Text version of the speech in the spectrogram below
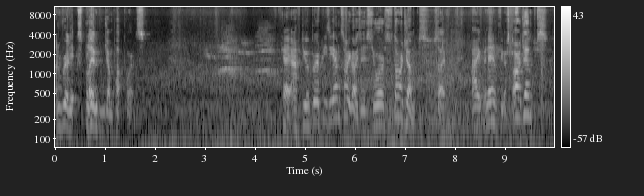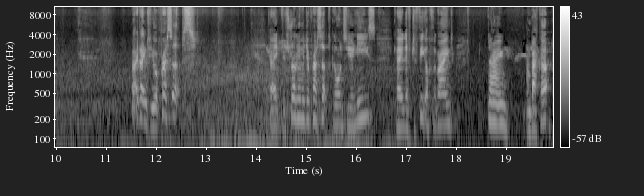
and really explode and jump upwards. Okay, after your burpees again, sorry guys, it's your star jumps. So, out and in for your star jumps. Back down to your press ups. Okay, if you're struggling with your press ups, go onto your knees. Okay, lift your feet off the ground, down and back up.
